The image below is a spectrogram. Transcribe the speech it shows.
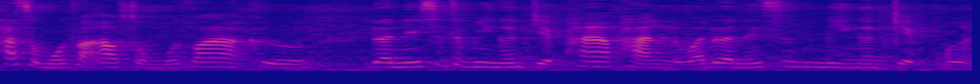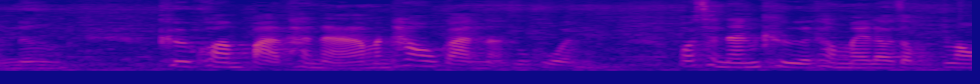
ถ้าสมมุติว่าเอาสมมุติว่าคือเดือนนี้ฉันจะมีเงินเก็บห้าพันหรือว่าเดือนนี้ฉันมีเงินเก็บหมื่นหนึ่งคือความปรารถนามันเท่ากันอะทุกคน เพราะฉะนั้นคือทำไมเราจะเรา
